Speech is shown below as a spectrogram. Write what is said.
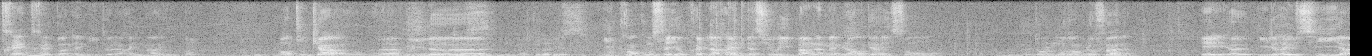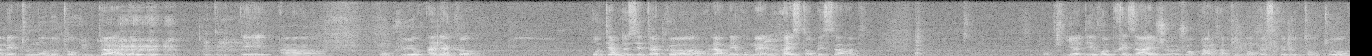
très très bon ami de la reine Marie. En tout cas, euh, il, euh, il, prend conseil auprès de la reine. Bien sûr, ils parlent la même langue, hein, ils sont dans le monde anglophone. Et euh, il réussit à mettre tout le monde autour d'une table et à conclure un accord. Au terme de cet accord, l'armée roumaine reste en Bessarabie. il y a des représailles, j'en parle rapidement parce que le temps tourne.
